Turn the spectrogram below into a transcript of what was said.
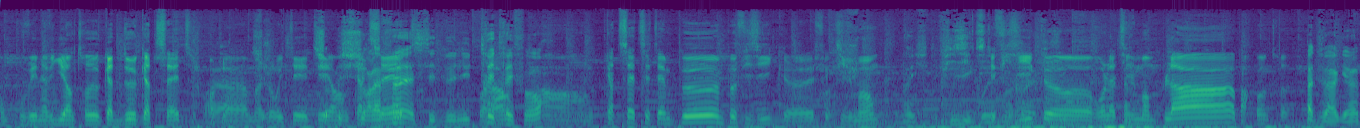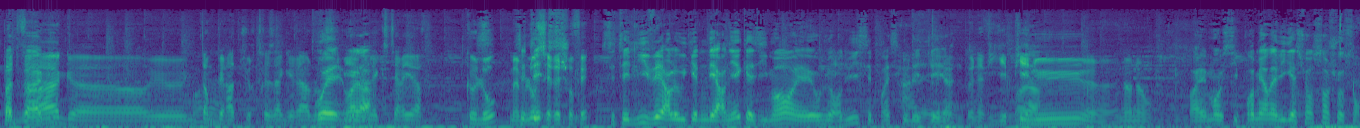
on pouvait naviguer entre 4-2 4-7. Je crois Voilà. que la majorité était Sur, en 4-7. sur la fin, c'est devenu très Voilà, très fort. En 4-7, c'était un peu, un peu physique, euh, effectivement. Oui, c'était physique. C'était oui, physique, ouais, euh, relativement plat. Par contre, Pas de vagues, hein, pas, de vagues, euh, une Voilà. température très agréable Ouais, aussi bien à l'extérieur que l'eau. Même l'eau s'est réchauffée. C'était l'hiver le week-end dernier quasiment et aujourd'hui c'est presque l'été. hein. On peut naviguer pieds Voilà. nus. euh, non, non. Ouais, moi aussi, première navigation sans chaussons.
